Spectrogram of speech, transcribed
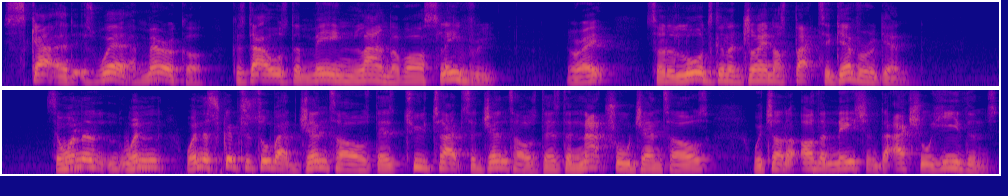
scattered is where? America, because that was the main land of our slavery. All right? So the Lord's going to join us back together again. So when the, when, when the scriptures talk about Gentiles, there's two types of Gentiles. There's the natural Gentiles, which are the other nations, the actual heathens.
